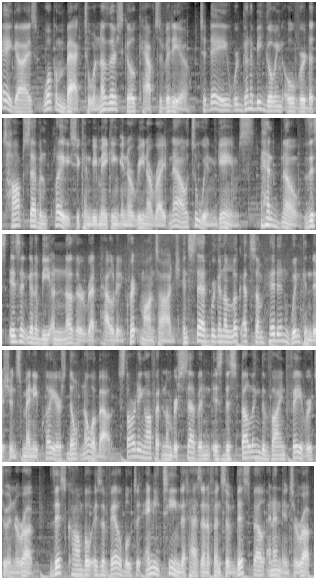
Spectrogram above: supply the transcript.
Hey guys, welcome back to another Skill Capped video. Today, we're gonna be going over the top 7 plays you can be making in Arena right now to win games. And no, this isn't gonna be another Ret Paladin crit montage. Instead, we're gonna look at some hidden win conditions many players don't know about. Starting off at number 7 is Dispelling Divine Favor to Interrupt. This combo is available to any team that has an offensive Dispel and an Interrupt.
